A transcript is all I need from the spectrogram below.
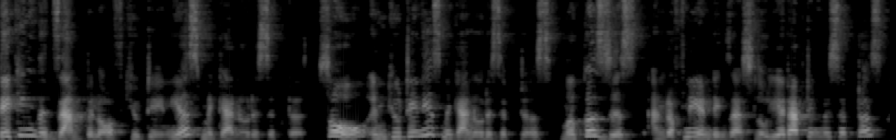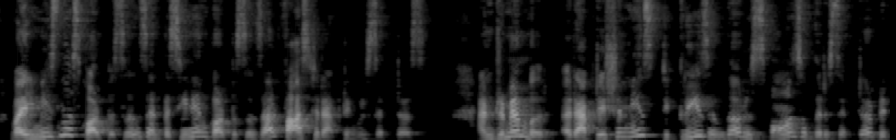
taking the example of cutaneous mechanoreceptors. So, in cutaneous mechanoreceptors, Merkel's disc and Ruffini endings are slowly adapting receptors, while Meissner's corpuscles and Pacinian corpuscles are fast adapting receptors. And remember, adaptation means decrease in the response of the receptor with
